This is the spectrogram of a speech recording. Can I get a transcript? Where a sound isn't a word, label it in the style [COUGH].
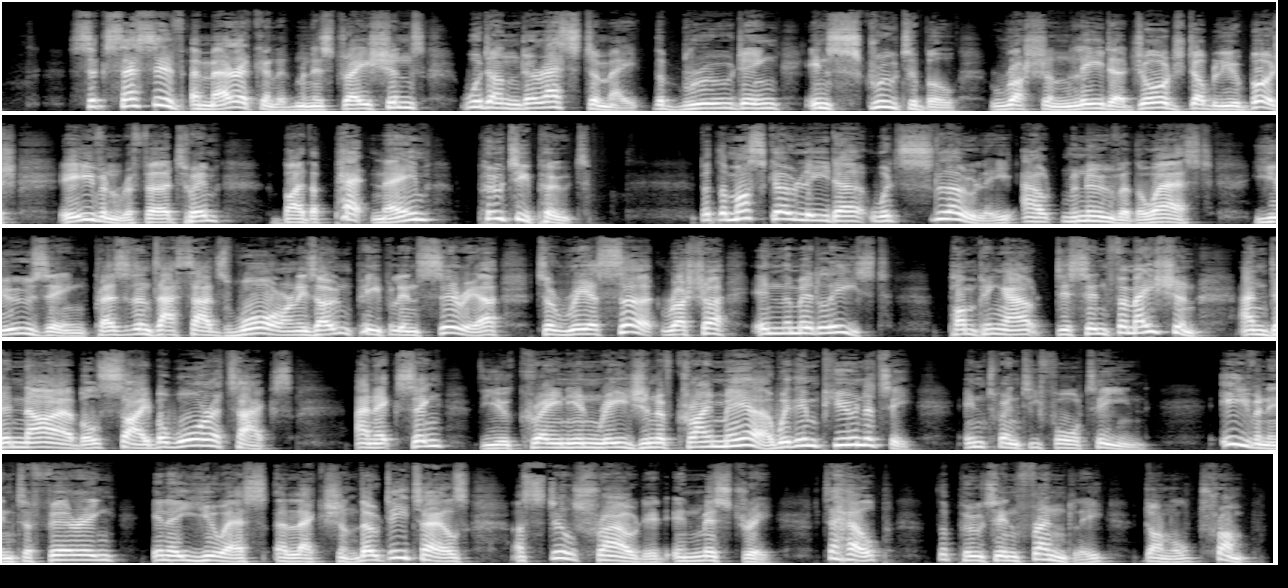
Successive American administrations would underestimate the brooding, inscrutable Russian leader. George W. Bush even referred to him by the pet name Pooty Poot. But the Moscow leader would slowly outmaneuver the West, using President Assad's war on his own people in Syria to reassert Russia in the Middle East, pumping out disinformation and deniable cyber war attacks, annexing the Ukrainian region of Crimea with impunity in 2014, even interfering in a US election, though details are still shrouded in mystery, to help the Putin friendly Donald Trump.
